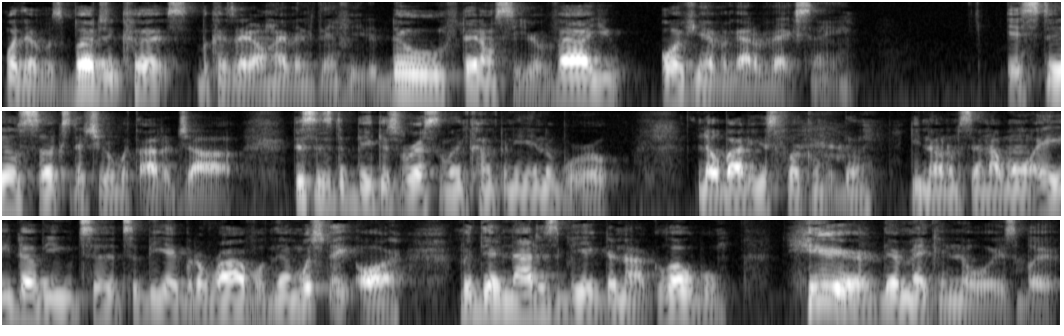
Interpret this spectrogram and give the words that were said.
whether it was budget cuts because they don't have anything for you to do, if they don't see your value, or if you haven't got a vaccine it still sucks that you're without a job. This is the biggest wrestling company in the world. Nobody is fucking with them. You know what I'm saying? I want AEW to to be able to rival them, which they are, but they're not as big. They're not global. Here they're making noise, but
